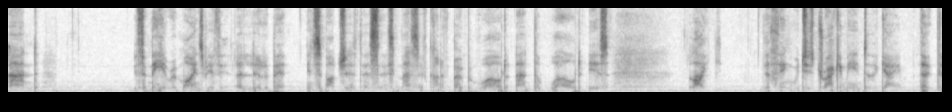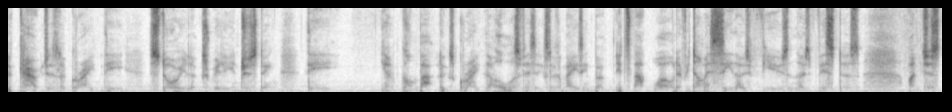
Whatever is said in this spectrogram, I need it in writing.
And for me, it reminds me of it a little bit in so much as there's this massive kind of open world, and the world is like the thing which is dragging me into the game. The the characters look great. The story looks really interesting. The you know combat looks great. The horse physics look amazing. But it's that world. Every time I see those views and those vistas, I'm just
